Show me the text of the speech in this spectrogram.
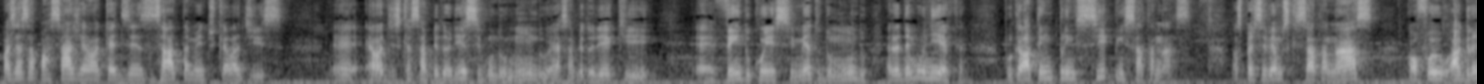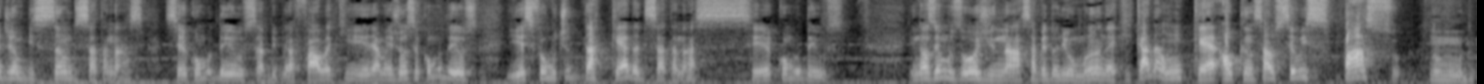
Mas essa passagem ela quer dizer exatamente o que ela diz. É, ela diz que a sabedoria segundo o mundo, é a sabedoria que é, vem do conhecimento do mundo, ela é demoníaca, porque ela tem um princípio em Satanás. Nós percebemos que Satanás qual foi a grande ambição de Satanás? Ser como Deus. A Bíblia fala que ele almejou ser como Deus. E esse foi o motivo da queda de Satanás, ser como Deus. E nós vemos hoje na sabedoria humana que cada um quer alcançar o seu espaço no mundo.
